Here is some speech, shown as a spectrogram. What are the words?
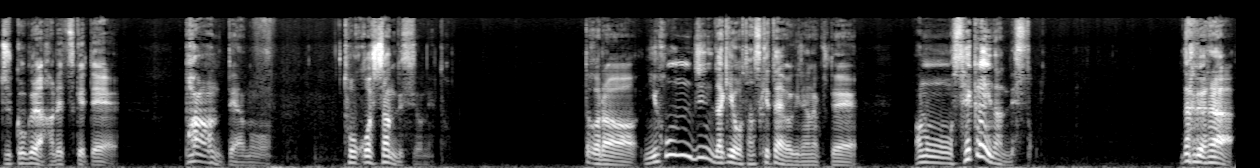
10個ぐらい貼り付けて、パーンってあの、投稿したんですよね、と。だから、日本人だけを助けたいわけじゃなくて、あの、世界なんですと。だから、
